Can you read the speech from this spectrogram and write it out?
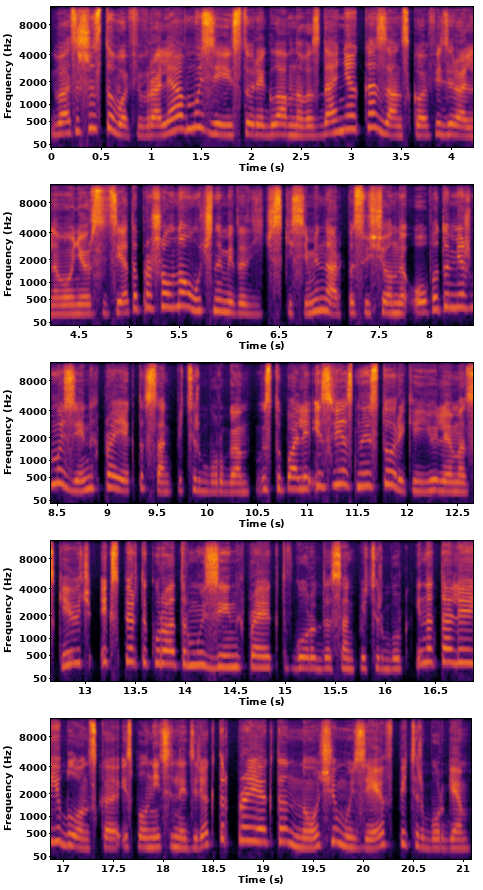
26 февраля в Музее истории главного здания Казанского федерального университета прошел научно-методический семинар, посвященный опыту межмузейных проектов Санкт-Петербурга. Выступали известные историки Юлия Мацкевич, эксперт и куратор музейных проектов города Санкт-Петербург, и Наталья Яблонская, исполнительный директор проекта «Ночи музеев в Петербурге».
